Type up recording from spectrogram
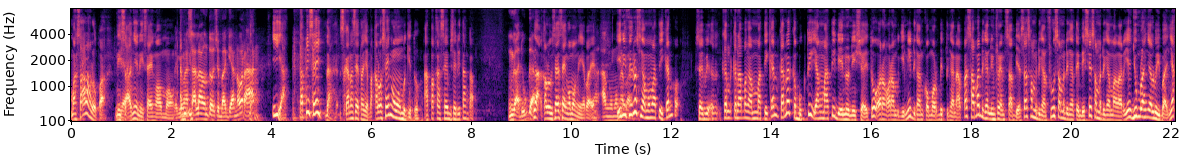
masalah loh, Pak. Misalnya nih saya ngomong, Bagi masalah untuk sebagian orang. Iya, tapi saya, nah sekarang saya tanya Pak, kalau saya ngomong begitu, apakah saya bisa ditangkap? Enggak juga. Enggak, kalau misalnya saya ngomong nih ya Pak ya, Nah, ini apa? virus nggak mematikan kok. Saya ken- kenapa nggak mematikan? Karena kebukti yang mati di Indonesia itu orang-orang begini dengan komorbid dengan apa? Sama dengan influenza biasa, sama dengan flu, sama dengan TBC, sama dengan malaria, jumlahnya lebih banyak.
